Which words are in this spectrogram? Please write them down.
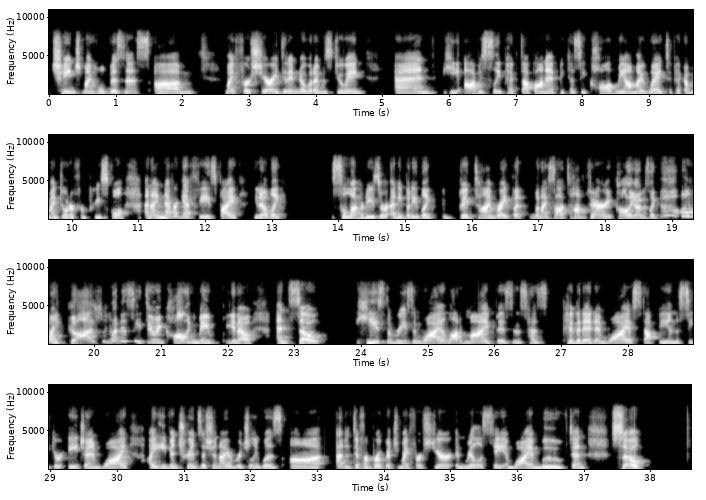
changed my whole business. Um, my first year, I didn't know what I was doing and he obviously picked up on it because he called me on my way to pick up my daughter from preschool and i never get phased by you know like celebrities or anybody like big time right but when i saw tom ferry calling i was like oh my gosh what is he doing calling me you know and so he's the reason why a lot of my business has pivoted and why I stopped being the secret agent, why I even transitioned. I originally was uh, at a different brokerage my first year in real estate and why I moved. And so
